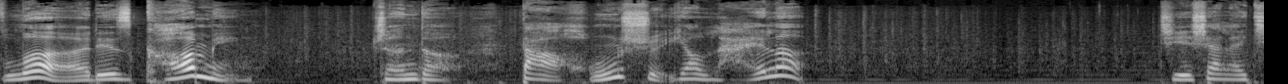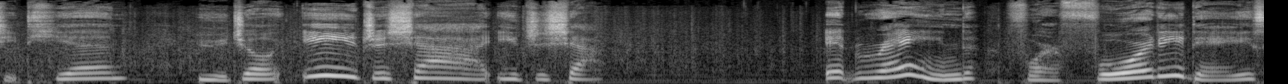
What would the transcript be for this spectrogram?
flood is coming，真的。” 大洪水要来了。接下来几天，雨就一直下，一直下。It rained for forty days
